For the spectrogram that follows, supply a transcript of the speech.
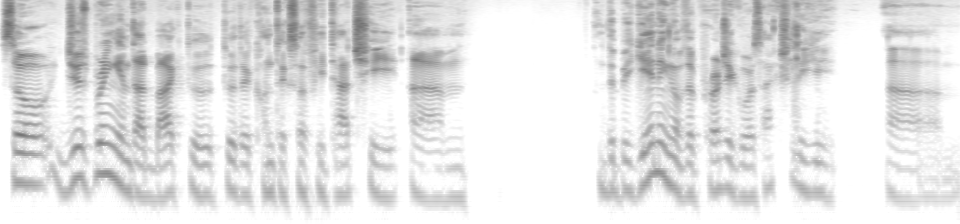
So just bringing that back to to the context of Hitachi, um, the beginning of the project was actually um,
